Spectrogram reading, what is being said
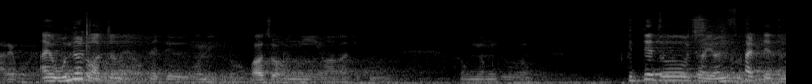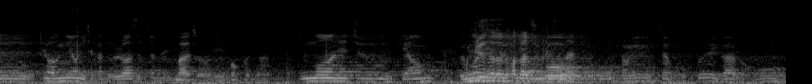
말해보래. 아니 오늘도 왔잖아요 배드 응원해주러 맞아. 형이 와가지고 경영도 그때도 저 연습할 때도 경이 형이 잠깐 놀러 왔었잖아요 맞아 우리 이번 거 나왔어. 응원해주 겸 음료수도 사다 겸 주고. 경이는 진짜 목소리가 너무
